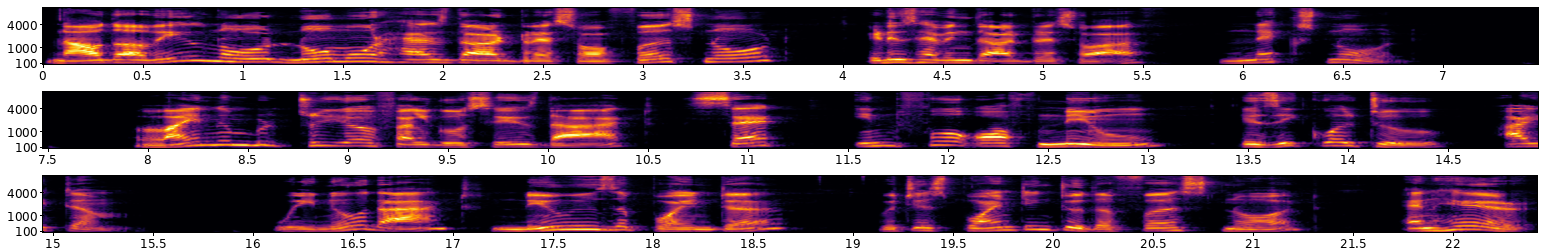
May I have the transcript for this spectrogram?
Now the avail node no more has the address of first node. It is having the address of next node. Line number 3 of algo says that set info of new is equal to item. We know that new is a pointer which is pointing to the first node and here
